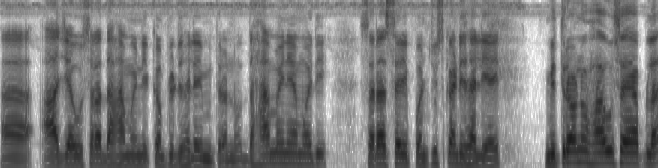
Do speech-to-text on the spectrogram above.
आज या ऊसाला दहा महिने कंप्लीट झाले आहे मित्रांनो. दहा महिन्यामध्ये सरासरी पंचवीस कांडी झाली आहेत. मित्रांनो हा ऊस आहे आपला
